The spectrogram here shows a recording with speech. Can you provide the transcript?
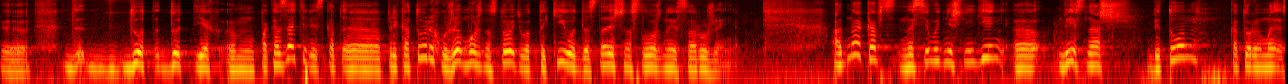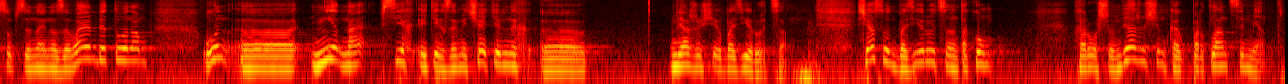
э до, до тех эм, показателей, э, при которых уже можно строить вот такие вот достаточно сложные сооружения. Однако на сегодняшний день э, весь наш бетон, который мы, собственно, и называем бетоном, он э, не на всех этих замечательных э, вяжущих базируется. Сейчас он базируется на таком хорошем вяжущем, как портланд-цемент.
